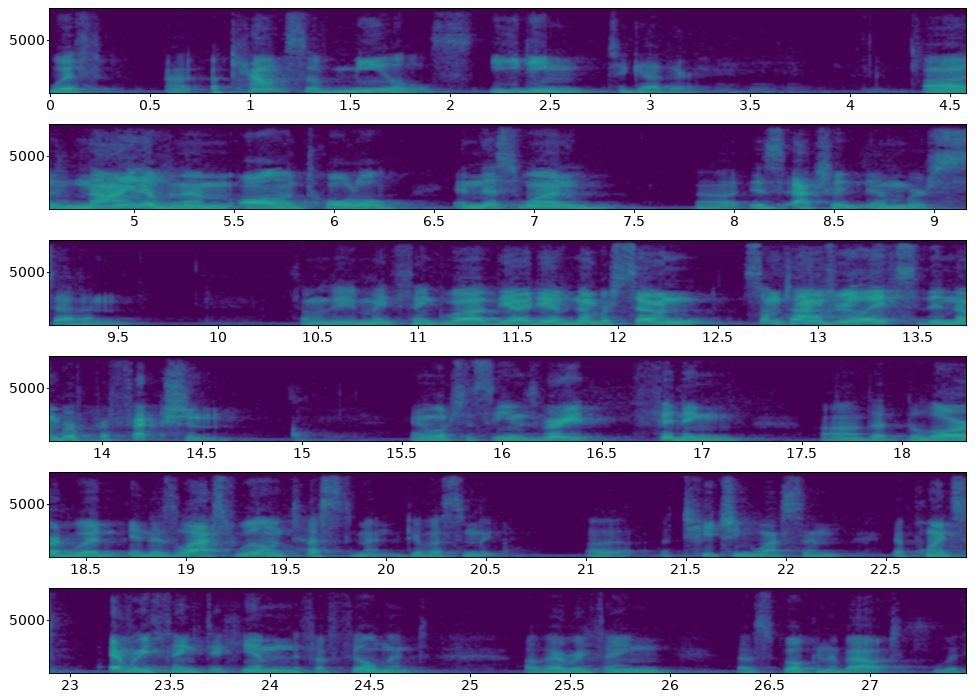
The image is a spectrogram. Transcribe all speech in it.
with uh, accounts of meals, eating together. Uh, nine of them all in total. And this one uh, is actually number seven. Some of you may think about the idea of number seven sometimes relates to the number of perfection, and which it seems very fitting uh, that the Lord would, in his last will and testament, give us an, a, a, teaching lesson that points everything to him the fulfillment of everything that was spoken about with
